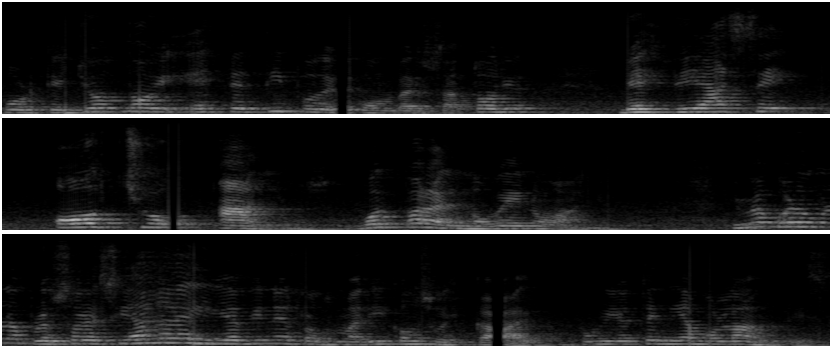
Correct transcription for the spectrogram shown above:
porque yo doy este tipo de conversatorio desde hace ocho años. Voy para el noveno año. Yo me acuerdo que una profesora decía, ay, ya viene Rosmarie con su Skype, porque yo tenía volantes.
